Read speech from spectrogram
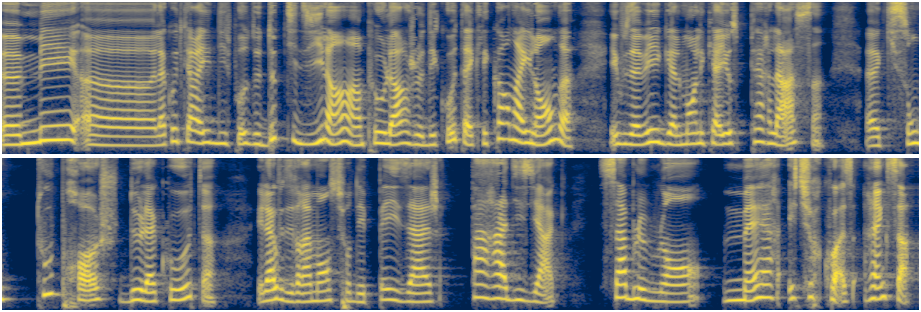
mais la côte Caraïbe dispose de deux petites îles, hein, un peu au large des côtes, avec les Corn Island, et vous avez également les Cayos Perlas, euh, qui sont tout proches de la côte. Et là, vous êtes vraiment sur des paysages paradisiaques, sable blanc, mer et turquoise, rien que ça.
